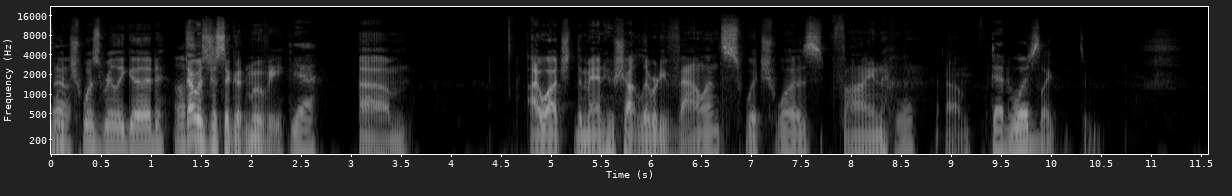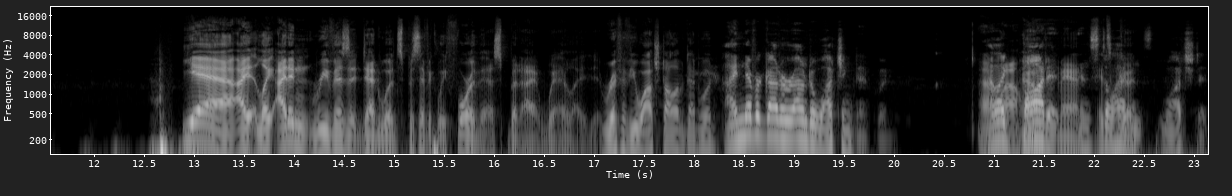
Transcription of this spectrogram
Oh. which was really good. That was just a good movie. Yeah. Um, I watched The Man Who Shot Liberty Valance, which was fine. Cool. Um, Deadwood. just like yeah i like i didn't revisit deadwood specifically for this but I like riff have you watched all of deadwood I never got around to watching Deadwood. I Oh, like wow. bought Oh, it man, and still good. haven't watched it.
